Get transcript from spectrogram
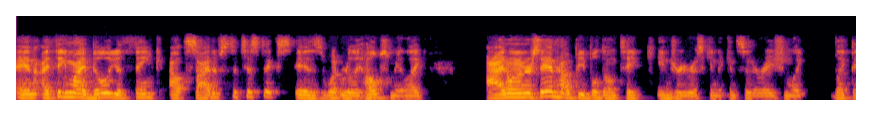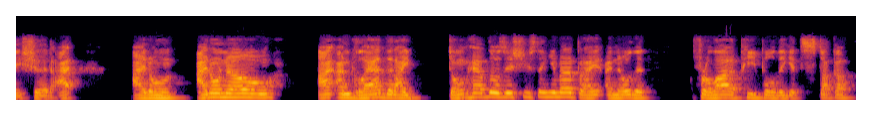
and I think my ability to think outside of statistics is what really helps me. Like, I don't understand how people don't take injury risk into consideration like like they should. I I don't I don't know. I, I'm glad that I don't have those issues thinking about it, but I, I know that for a lot of people they get stuck up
